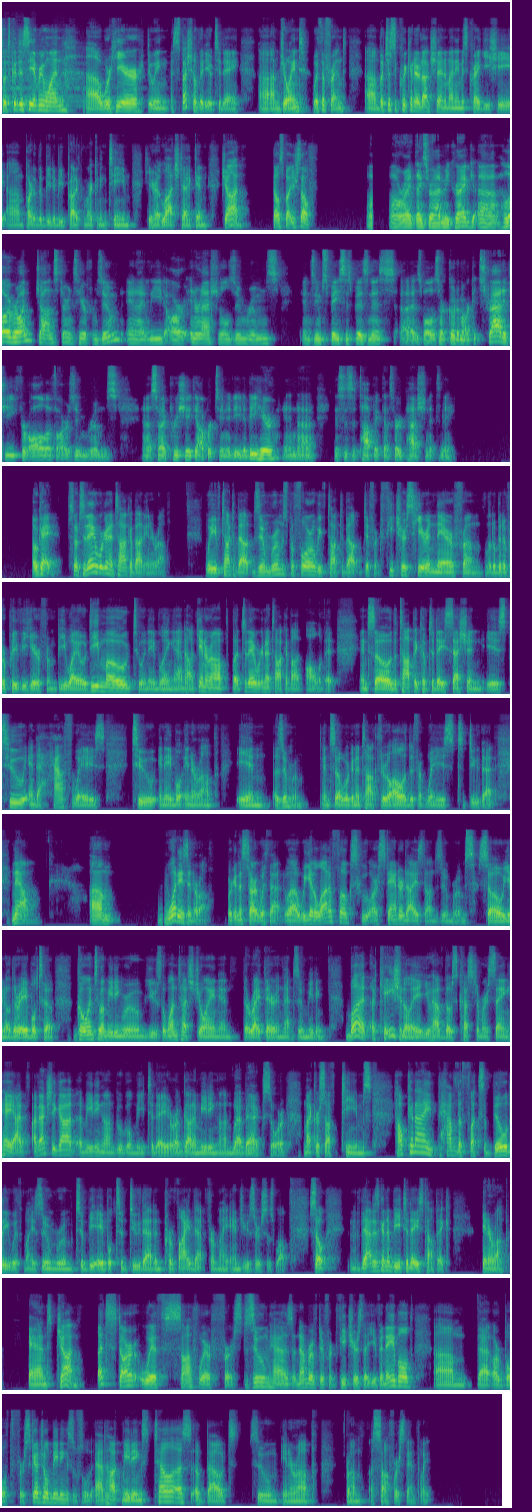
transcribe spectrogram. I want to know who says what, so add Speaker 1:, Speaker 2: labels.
Speaker 1: So it's good to see everyone. Uh, we're here doing a special video today. Uh, I'm joined with a friend, uh, but just a quick introduction. My name is Craig Ishii. I'm part of the B2B product marketing team here at Logitech. And John, tell us about yourself.
Speaker 2: All right. Thanks for having me, Craig. Uh, hello, everyone. John Stearns here from Zoom, and I lead our international Zoom rooms and Zoom Spaces business, uh, as well as our go to market strategy for all of our Zoom rooms. Uh, so I appreciate the opportunity to be here. And this is a topic that's very passionate to me.
Speaker 1: Okay, so today we're going to talk about interop. We've talked about Zoom Rooms before. We've talked about different features here and there from a little bit of a preview here from BYOD mode to enabling ad hoc interop. But today we're going to talk about all of it. And so the topic of today's session is two and a half ways to enable interop in a Zoom room. And so we're going to talk through all the different ways to do that. Now, um, what is interop? We're going to start with that. We get a lot of folks who are standardized on Zoom rooms. So, you know, they're able to go into a meeting room, use the one touch join, and they're right there in that Zoom meeting. But occasionally you have those customers saying, Hey, I've, I've actually got a meeting on Google Meet today, or I've got a meeting on WebEx or Microsoft Teams. How can I have the flexibility with my Zoom room to be able to do that and provide that for my end users as well? So, that is going to be today's topic interop. And John, Let's start with software first. Zoom has a number of different features that you've enabled um, that are both for scheduled meetings as well as ad hoc meetings. Tell us about Zoom Interop from a software standpoint.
